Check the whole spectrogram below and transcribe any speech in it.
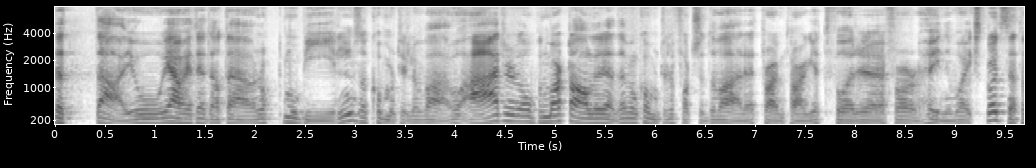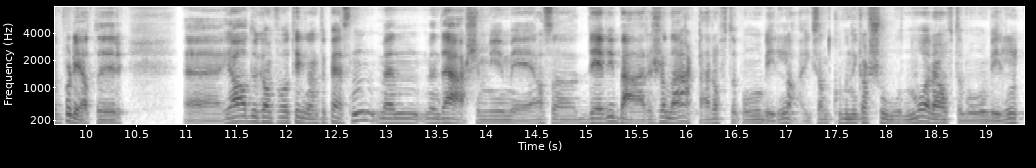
dette er jo Jeg er jo helt enig at det er nok mobilen som kommer til å være, og er åpenbart da allerede, men kommer til å fortsette å være et prime target for, eh, for høynivå exploits, nettopp fordi at der, uh, Ja, du kan få tilgang til PC-en, men, men, det er så mye mer Altså, det vi bærer så nært, er ofte på mobilen, da. Ikke sant? Kommunikasjonen vår er ofte på mobilen.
